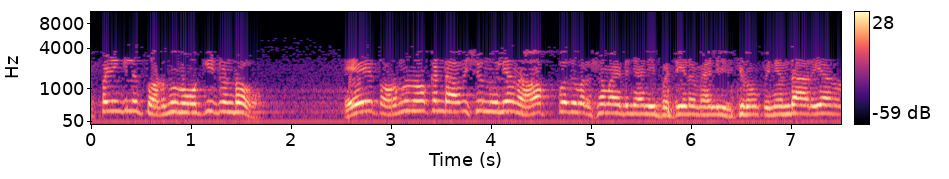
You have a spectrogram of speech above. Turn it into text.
എപ്പോഴെങ്കിലും തുറന്നു നോക്കിയിട്ടുണ്ടോ? ഏ തുറന്നു നോക്കേണ്ട ആവശ്യമൊന്നുമില്ല. നാൽപ്പത് വർഷമായിട്ട് ഞാൻ ഈ പെട്ടിയുടെ മേലെ ഇരിക്കണു പിന്നെ എന്താ അറിയാനോ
